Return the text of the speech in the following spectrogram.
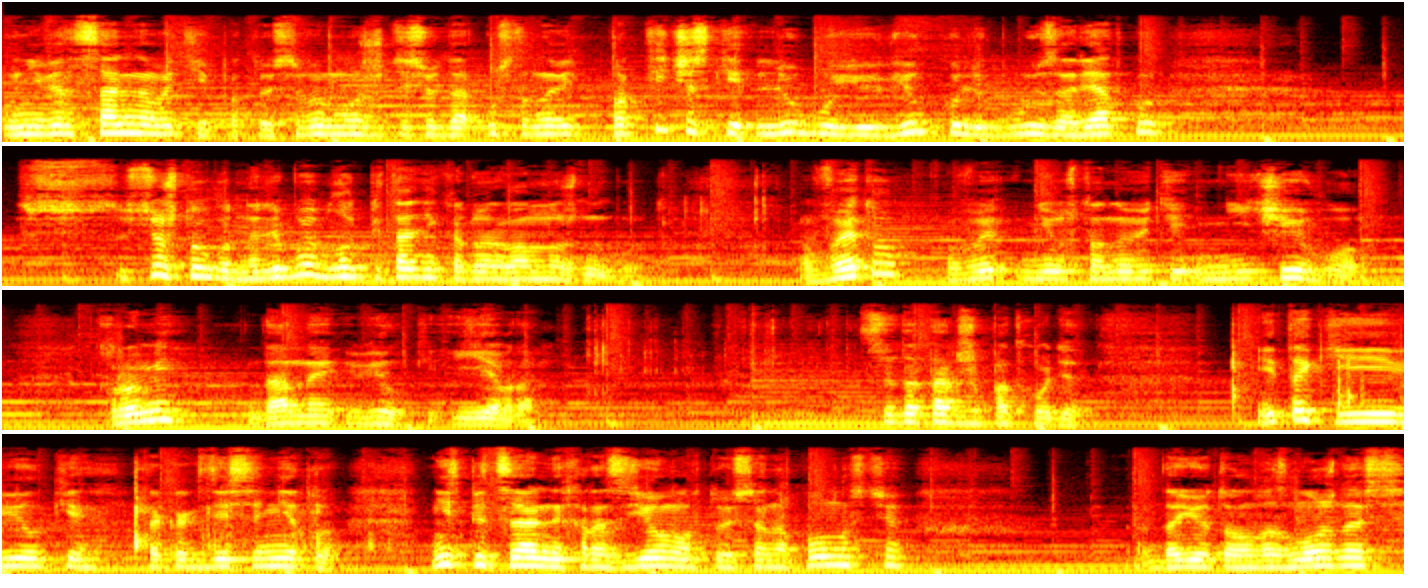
универсального типа. То есть, вы можете сюда установить практически любую вилку, любую зарядку, все что угодно, любой блок питания, который вам нужен будет. В эту вы не установите ничего, кроме данной вилки евро. Сюда также подходит и такие вилки, так как здесь нету ни специальных разъемов, то есть она полностью дает вам возможность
